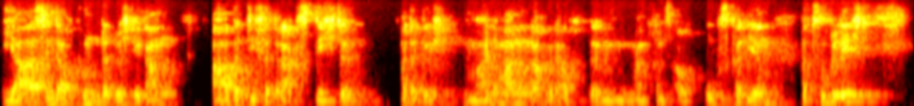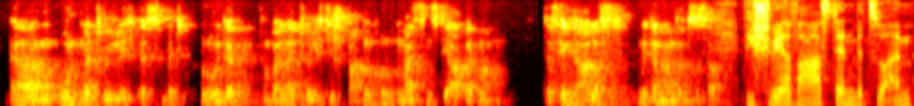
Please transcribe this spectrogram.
Ja, es sind auch Kunden dadurch gegangen, aber die Vertragsdichte hat er durch meiner Meinung nach oder auch, ähm, man kann es auch hochskalieren, hat zugelegt. Ähm, und natürlich, es wird ruhiger, weil natürlich die Spartenkunden meistens die Arbeit machen. Das hängt alles miteinander zusammen. Wie schwer war es denn mit so einem,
